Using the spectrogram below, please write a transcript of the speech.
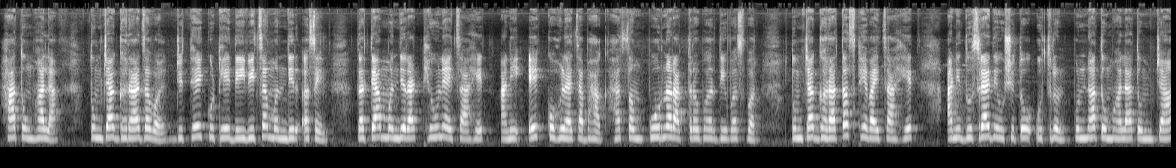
हा तुम्हाला तुमच्या घराजवळ जिथे कुठे देवीचं मंदिर असेल तर त्या मंदिरात ठेवून यायचं आहे आणि एक कोहळ्याचा भाग हा संपूर्ण रात्रभर दिवसभर तुमच्या घरातच ठेवायचा आहे आणि दुसऱ्या दिवशी तो उचलून पुन्हा तुम्हाला तुमच्या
